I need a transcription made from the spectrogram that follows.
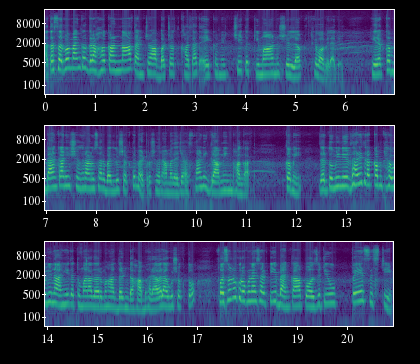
आता सर्व बँक ग्राहकांना त्यांच्या बचत खात्यात एक निश्चित किमान शिल्लक ठेवावी लागेल. ही रक्कम बँक आणि शहरानुसार बदलू शकते. मेट्रो शहरामध्ये जास्त आणि ग्रामीण भागात कमी. जर तुम्ही निर्धारित रक्कम ठेवली नाही तर तुम्हाला दरमहा दंड हा भरावा लागू शकतो. फसवणूक रोखण्यासाठी बँका positive pay system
